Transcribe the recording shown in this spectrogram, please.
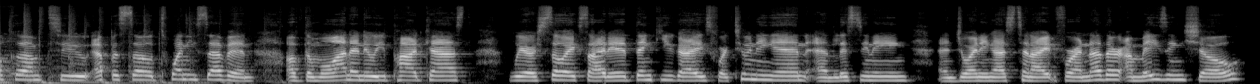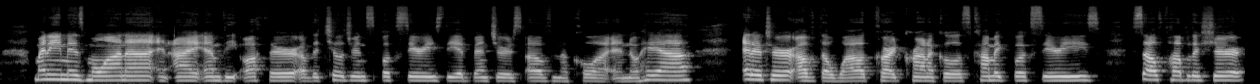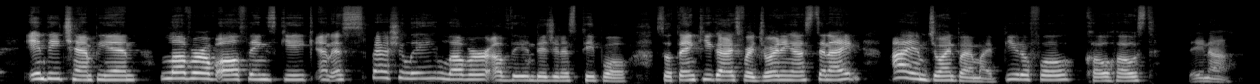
Welcome to episode 27 of the Moana Nui podcast. We are so excited. Thank you guys for tuning in and listening and joining us tonight for another amazing show. My name is Moana, and I am the author of the children's book series, The Adventures of Nakoa and Nohea, editor of the Wildcard Chronicles comic book series, self publisher, indie champion, lover of all things geek, and especially lover of the indigenous people. So, thank you guys for joining us tonight. I am joined by my beautiful co host, Dana.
